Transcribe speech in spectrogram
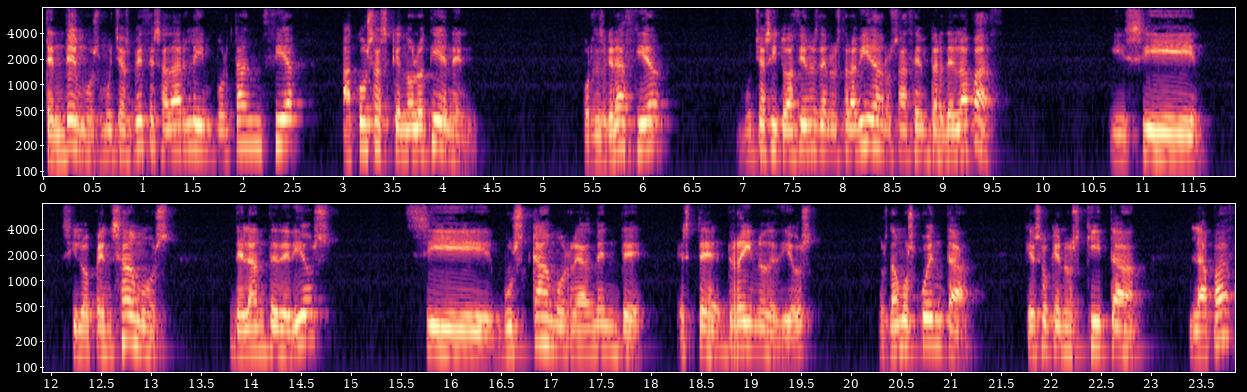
Tendemos muchas veces a darle importancia a cosas que no lo tienen. Por desgracia, muchas situaciones de nuestra vida nos hacen perder la paz. Y si, si lo pensamos delante de Dios, si buscamos realmente este reino de Dios, nos damos cuenta que eso que nos quita la paz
